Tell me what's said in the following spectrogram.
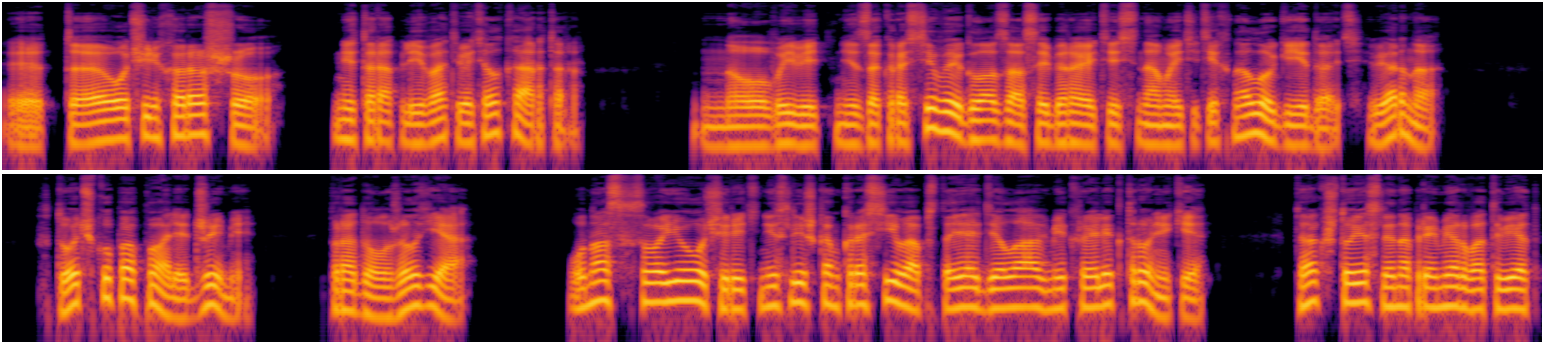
«Это очень хорошо», — неторопливо ответил Картер. «Но вы ведь не за красивые глаза собираетесь нам эти технологии дать, верно?» «В точку попали, Джимми», — продолжил я. У нас, в свою очередь, не слишком красиво обстоят дела в микроэлектронике. Так что если, например, в ответ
